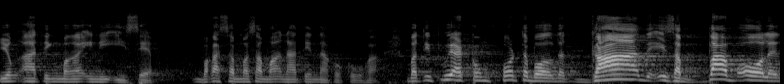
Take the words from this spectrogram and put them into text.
yung ating mga iniisip. Baka sa masama natin nakukuha. But if we are comfortable that God is above all and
